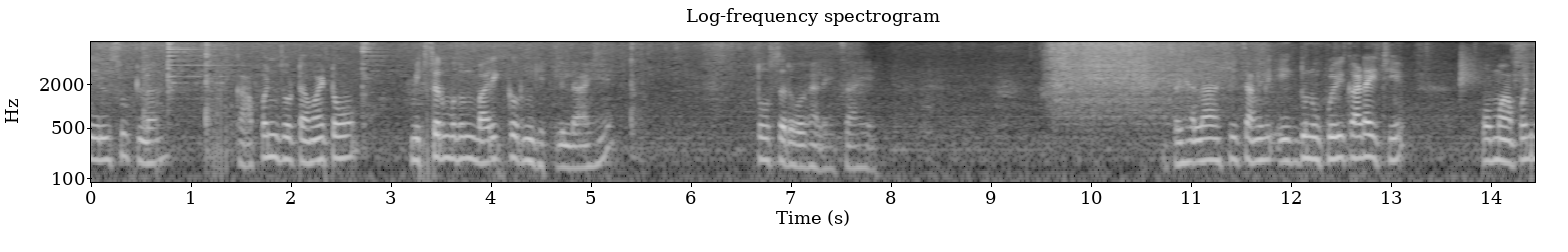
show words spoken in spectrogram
तेल सुटलं का आपण जो टमॅटो मिक्सरमधून बारीक करून घेतलेला आहे तो सर्व घालायचा आहे. आता ह्याला अशी चांगली एक दोन उकळी काढायची व मग आपण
